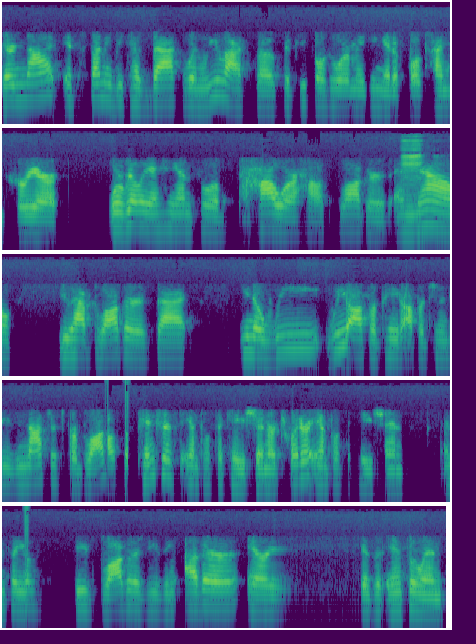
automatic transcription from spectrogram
they're not. It's funny because back when we last spoke, the people who were making it a full time career were really a handful of powerhouse bloggers, and mm. now you have bloggers that you know, we we offer paid opportunities not just for blogs, also Pinterest amplification or Twitter amplification And so you have these bloggers using other areas of influence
